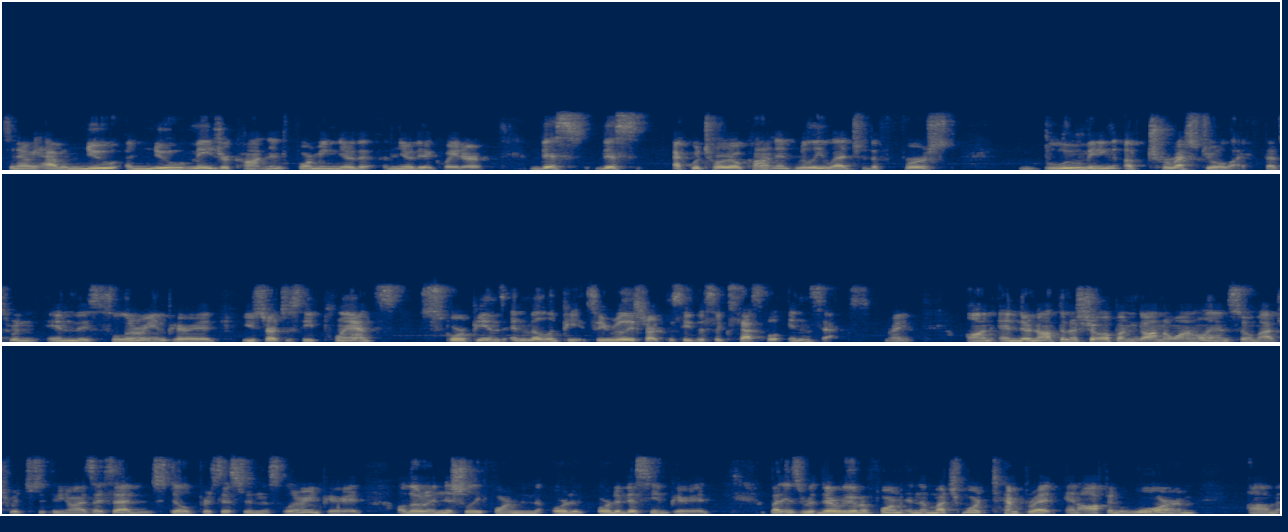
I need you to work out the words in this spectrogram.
So now we have a new a new major continent forming near the near the equator. This, this equatorial continent really led to the first blooming of terrestrial life. That's when, in the Silurian period, you start to see plants, scorpions, and millipedes. So you really start to see the successful insects, right? On, and they're not going to show up on Gondwanaland so much, which, you know, as I said, still persisted in the Silurian period, although initially formed in the Ordovician period. But is, they're going to form in the much more temperate and often warm, um,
